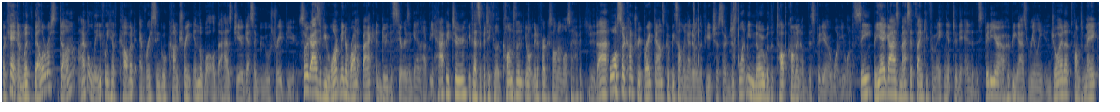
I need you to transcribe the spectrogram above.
Okay, and with Belarus done, I believe we have covered every single country in the world that has GeoGuessr Google Street View. So guys, if you want me to run it back and do this series again, I'd be happy to. If there's a particular continent you want me to focus on, I'm also happy to do that. Also, country breakdowns could be something I do in the future, so just let me know with the top comment of this video what you want to see. But yeah, guys, massive thank you for making it to the end of this video. I hope you guys really enjoyed it. Fun to make.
